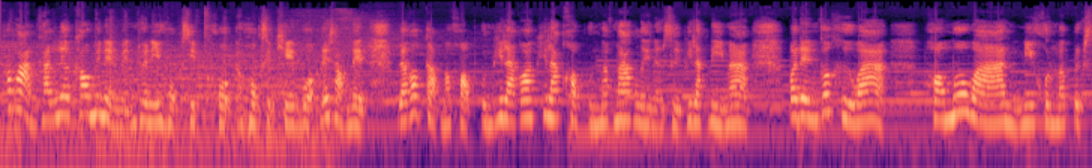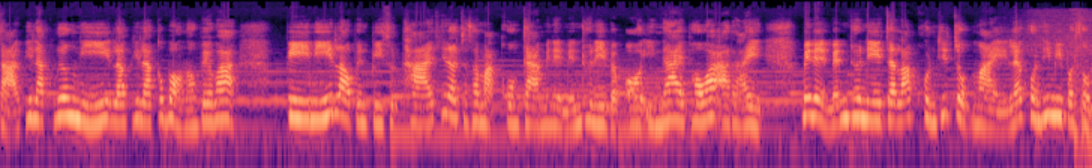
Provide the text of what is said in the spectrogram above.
เขาผ่านคัดเลือกเข้า Management เทอร์นี60โค60 k บวกได้สำเร็จ แล้วก็กลับมาขอบคุณพี่รักว่าพี่รักขอบคุณมากๆเลยหนังสือพี่รักดีมาก ประเด็นก็คือว่า พอเมื่อวานมีคนมาปรึกษาพี่รักเรื่องนี้ แล้วพี่รักก็บอกน้องไปว่าปีนี้เราเป็นปีสุดท้ายที่เราจะสมัครโครงการ Management Trainee แบบ All In ได้ เพราะว่าอะไร Management Trainee จะรับคนที่จบใหม่ และคนที่มีประสบ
